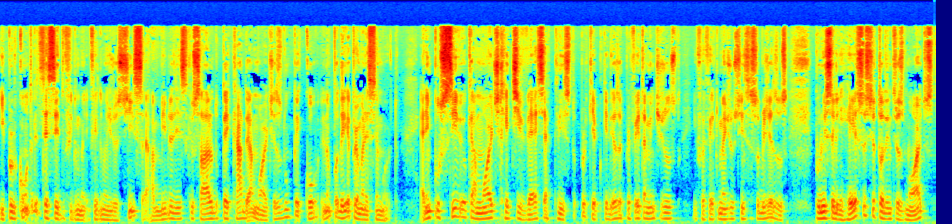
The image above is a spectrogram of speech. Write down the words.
E por conta de ter sido feita uma injustiça, a Bíblia diz que o salário do pecado é a morte. Jesus não pecou, ele não poderia permanecer morto. Era impossível que a morte retivesse a Cristo. Por quê? Porque Deus é perfeitamente justo e foi feita uma injustiça sobre Jesus. Por isso ele ressuscitou dentre os mortos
